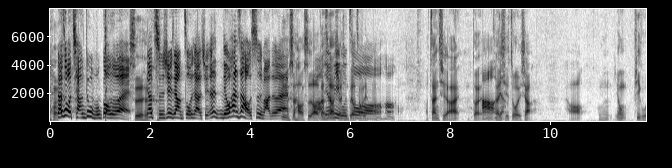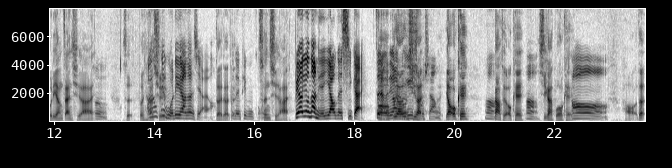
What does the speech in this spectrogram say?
表示我强度不够，对不对？是要持续这样做下去。嗯，流汗是好事嘛，对不对？嗯，是好事哦，但是要小心不要着凉。好，站起来，对好，在一起做一下。好，我们用屁股力量站起来，嗯，是蹲下去用屁股力量站起来哦，对对对对，屁股拱，撑起来，不要用到你的腰跟膝盖这两个地方容易受伤。腰 OK，嗯大腿 OK，嗯膝盖不 OK。哦，好的，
